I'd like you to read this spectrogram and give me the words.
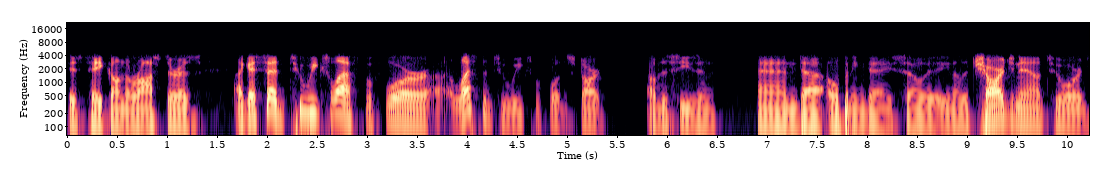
his take on the roster. As like I said, two weeks left before uh, less than two weeks before the start of the season and uh, opening day. So uh, you know the charge now towards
